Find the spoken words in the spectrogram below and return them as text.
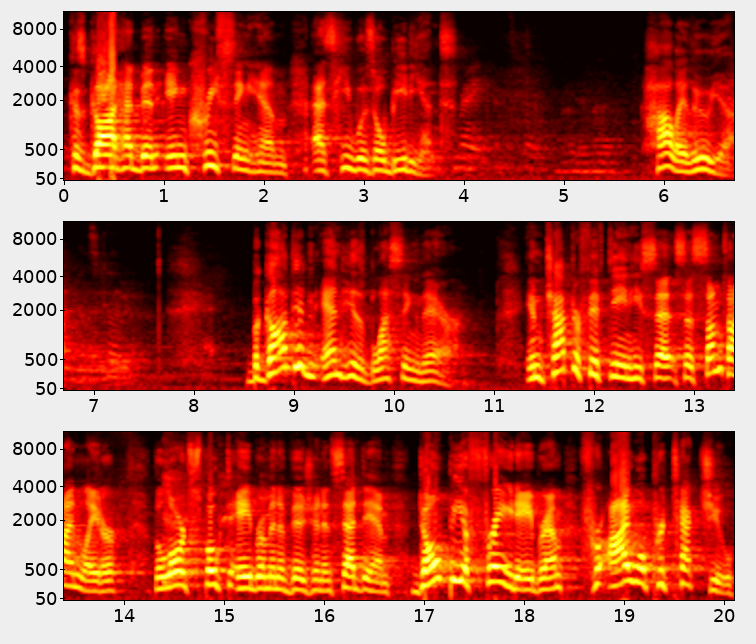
because God had been increasing him as he was obedient. Hallelujah. But God didn't end his blessing there. In chapter 15, he says, says, Sometime later, the Lord spoke to Abram in a vision and said to him, Don't be afraid, Abram, for I will protect you,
